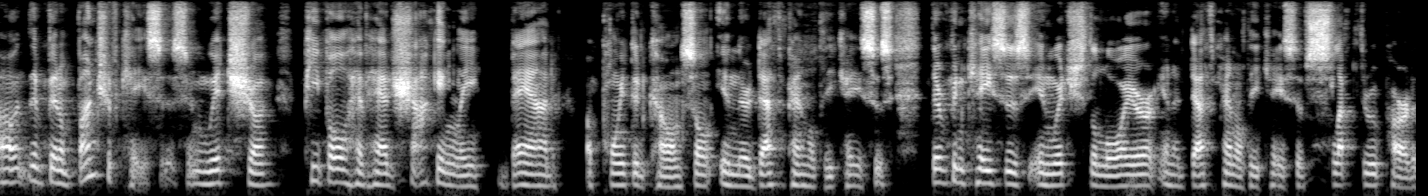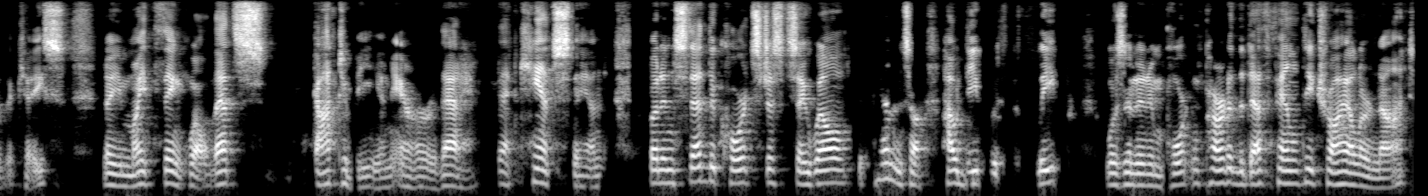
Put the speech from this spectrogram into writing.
uh, there have been a bunch of cases in which uh, people have had shockingly bad appointed counsel in their death penalty cases. There have been cases in which the lawyer in a death penalty case have slept through part of the case. Now you might think, well, that's got to be an error. That that can't stand. But instead, the courts just say, well, depends on how deep was the sleep. Was it an important part of the death penalty trial or not?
